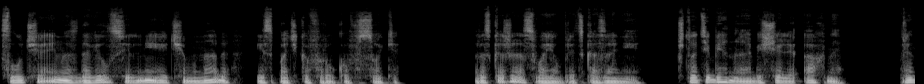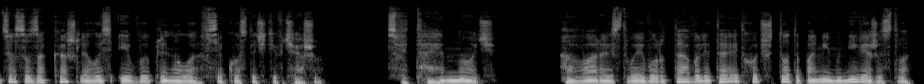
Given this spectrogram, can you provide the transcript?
случайно сдавил сильнее, чем надо, испачкав руку в соке. «Расскажи о своем предсказании. Что тебе наобещали Ахны Принцесса закашлялась и выплюнула все косточки в чашу. «Святая ночь! Авара, из твоего рта вылетает хоть что-то помимо невежества.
